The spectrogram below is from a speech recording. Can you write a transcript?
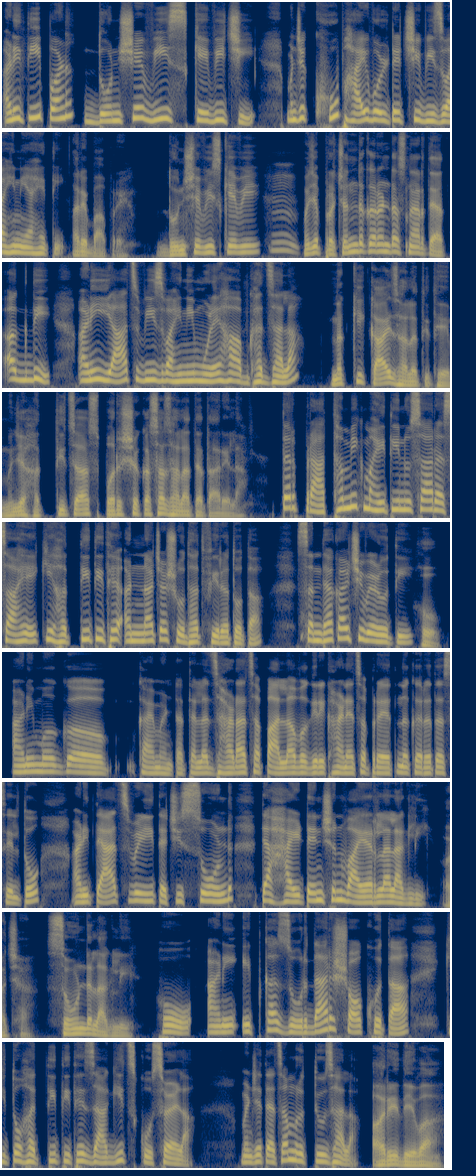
आणि ती पण दोनशे वीस केव्हीची म्हणजे खूप हाय व्होल्टेजची वीज वाहिनी आहे ती. अरे बापरे. दोनशे वीस केवी म्हणजे प्रचंड करंट असणार त्यात. अगदी. आणि याच वीज वाहिनीमुळे हा अपघात झाला. नक्की काय झालं तिथे? म्हणजे हत्तीचा स्पर्श कसा झाला त्या तारेला? तर प्राथमिक माहितीनुसार असं आहे की हत्ती तिथे अन्नाच्या शोधात फिरत होता. संध्याकाळची वेळ होती. हो. आणि मग काय म्हणतात त्याला झाडाचा पाला वगैरे खाण्याचा प्रयत्न करत असेल तो आणि त्याच वेळी त्याची सोंड त्या हायटेन्शन वायरला लागली. अच्छा. सोंड लागली. हो. आणि इतका जोरदार शॉक होता की तो हत्ती तिथे जागीच कोसळला. म्हणजे त्याचा मृत्यू झाला. अरे देवा.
